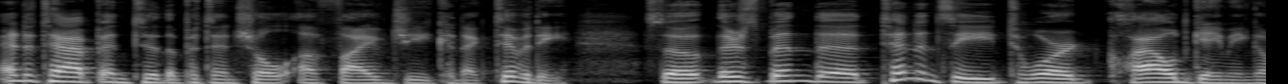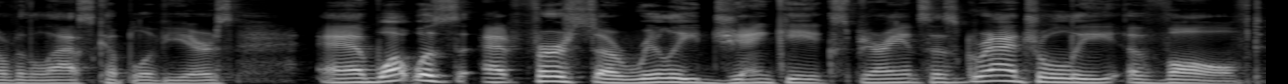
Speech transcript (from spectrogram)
and to tap into the potential of 5G connectivity. So, there's been the tendency toward cloud gaming over the last couple of years, and what was at first a really janky experience has gradually evolved.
